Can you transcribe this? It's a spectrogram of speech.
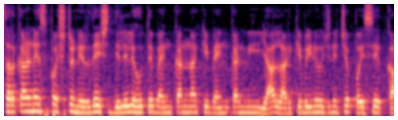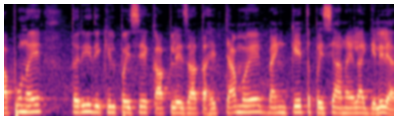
सरकारने स्पष्ट निर्देश दिलेले होते बँकांना की बँकांनी या लाडकी बहीण योजनेचे पैसे कापू नये तरी देखील पैसे कापले जात आहेत. त्यामुळे बँकेत पैसे आणायला गेलेल्या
